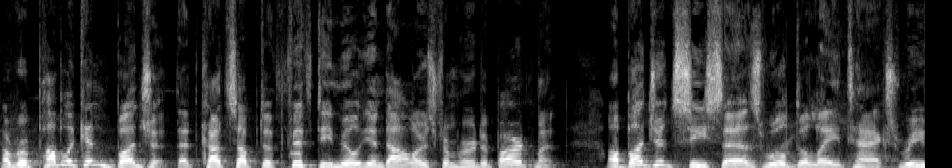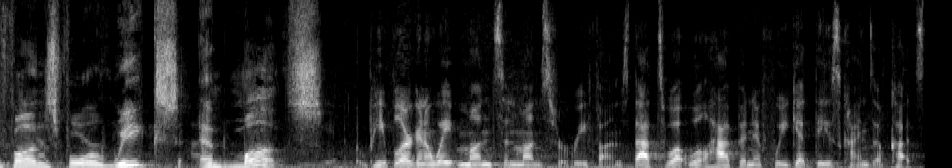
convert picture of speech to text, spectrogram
a Republican budget that cuts up to $50 million from her department. A budget she says will delay tax refunds for weeks and months. People are going to wait months and months for refunds. That's what will happen if we get these kinds of cuts.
